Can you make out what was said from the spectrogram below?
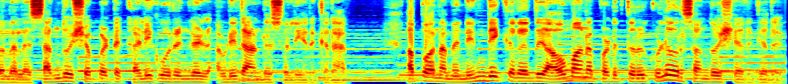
சொல்லலை. சந்தோஷப்பட்டு களி கூறுங்கள் அப்படிதான் ஆண்டு சொல்லி இருக்கிறார் அப்போ நம்ம நிந்திக்கிறது அவமானப்படுத்துறதுக்குள்ள ஒரு சந்தோஷம் இருக்குது.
